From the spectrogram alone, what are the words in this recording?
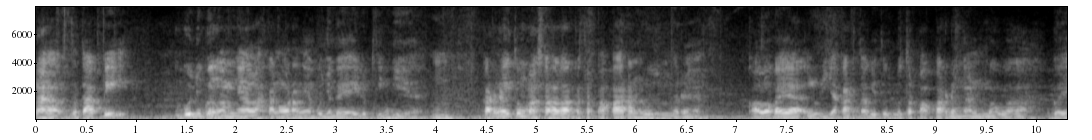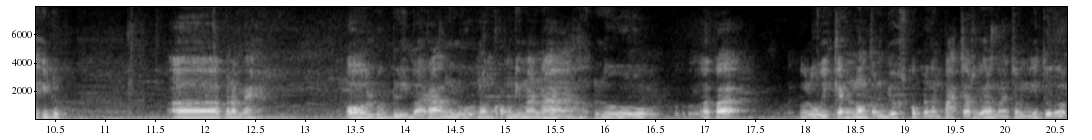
Nah tetapi gue juga nggak menyalahkan orang yang punya gaya hidup tinggi ya. Hmm. karena itu masalah keterpaparan lu sebenarnya. Kalau kayak lu di Jakarta gitu lu terpapar dengan bahwa gaya hidup eh, apa namanya oh lu beli barang lu nongkrong di mana lu apa lu weekend nonton bioskop dengan pacar segala macam itu tuh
